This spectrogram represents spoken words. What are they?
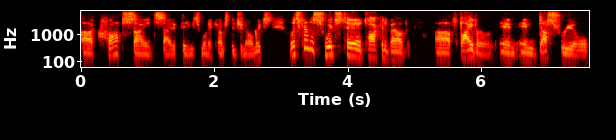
uh, crop science side of things when it comes to genomics. Let's kind of switch to talking about uh, fiber and industrial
